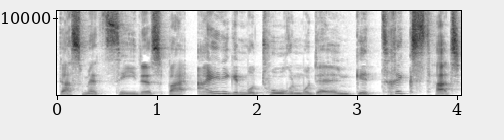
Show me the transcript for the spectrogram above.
dass Mercedes bei einigen Motorenmodellen getrickst hat.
